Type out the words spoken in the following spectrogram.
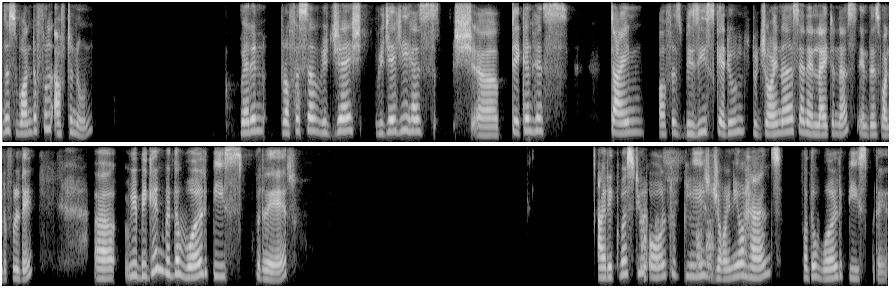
this wonderful afternoon, wherein Professor Vijay, Vijayji has uh, taken his time of his busy schedule to join us and enlighten us in this wonderful day. Uh, we begin with the World Peace Prayer. I request you all to please join your hands for the World Peace Prayer.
